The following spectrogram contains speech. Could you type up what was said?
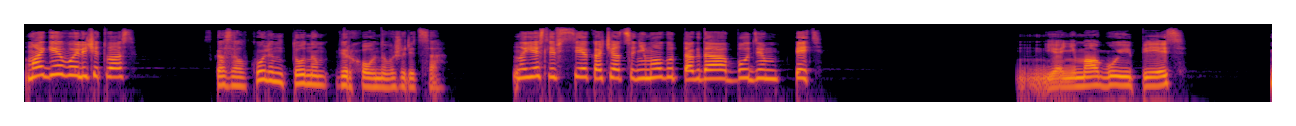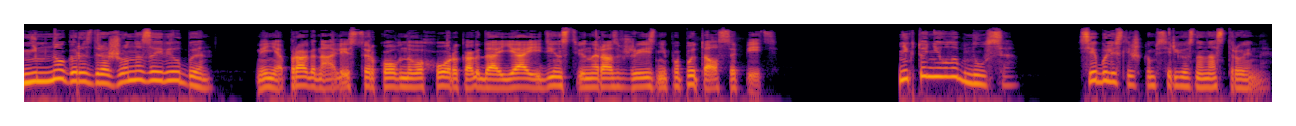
«Магия вылечит вас», — сказал Колин тоном верховного жреца. Но если все качаться не могут, тогда будем петь. «Я не могу и петь», — немного раздраженно заявил Бен. «Меня прогнали из церковного хора, когда я единственный раз в жизни попытался петь». Никто не улыбнулся. Все были слишком серьезно настроены.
